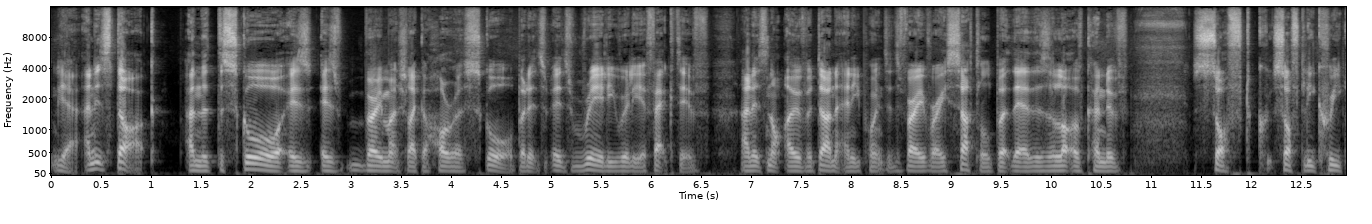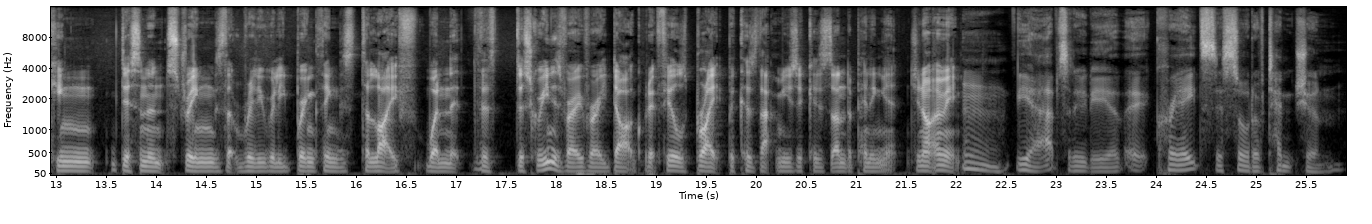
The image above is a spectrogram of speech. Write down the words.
Yeah, and it's dark, and the the score is is very much like a horror score, but it's it's really really effective, and it's not overdone at any point. It's very very subtle, but there there's a lot of kind of soft softly creaking dissonant strings that really really bring things to life when it, the the screen is very very dark but it feels bright because that music is underpinning it do you know what i mean Mm, yeah, absolutely. It, creates this sort of tension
